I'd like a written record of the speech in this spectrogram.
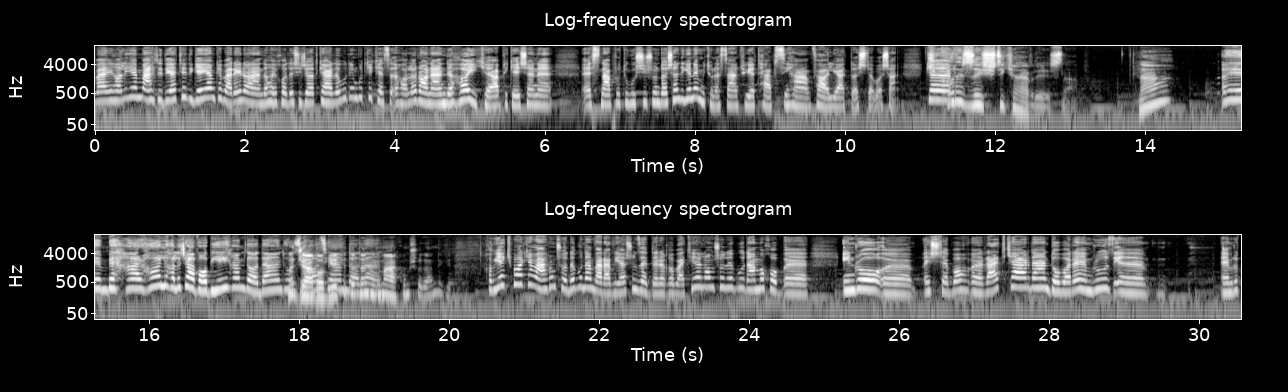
و حالا یه محدودیت دیگه هم که برای راننده های خودش ایجاد کرده بود این بود که حالا راننده هایی که اپلیکیشن اسنپ رو تو گوشیشون داشتن دیگه نمی‌تونستن توی تپسی هم فعالیت داشته باشن. چه کار زشتی کرده اسنپ؟ نه؟ به هر حال حالا جوابیه هم دادن توضیحاتی هم که دادن دیگه محکوم شدن دیگه. خب یک بار که محروم شده بودن و رویهشون ضد رقابتی اعلام شده بود اما خب این رو اشتباه رد کردن. دوباره امروز امروز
